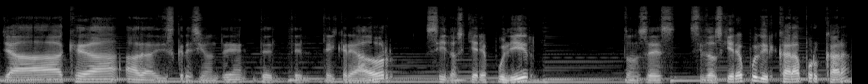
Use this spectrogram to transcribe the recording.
ya queda a la discreción de, del creador si los quiere pulir. Entonces, si los quiere pulir cara por cara,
